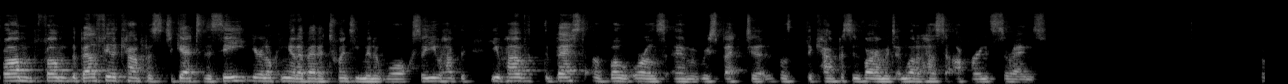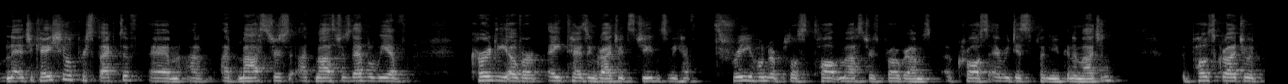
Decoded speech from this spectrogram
from, from the Belfield campus to get to the sea, you're looking at about a 20 minute walk. So you have the, you have the best of both worlds um, with respect to the campus environment and what it has to offer in its surrounds. From an educational perspective, um, at, at, masters, at master's level, we have currently over 8,000 graduate students. We have 300 plus top master's programs across every discipline you can imagine. The postgraduate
